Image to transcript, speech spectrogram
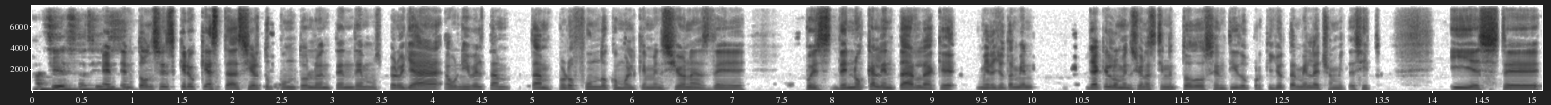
Así es, así es. entonces creo que hasta cierto punto lo entendemos, pero ya a un nivel tan, tan profundo como el que mencionas de, pues, de no calentarla, que, mira, yo también ya que lo mencionas, tiene todo sentido porque yo también le echo a mi tecito. Y este,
